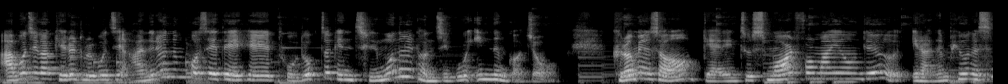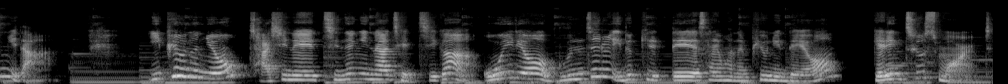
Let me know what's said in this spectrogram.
아버지가 개를 돌보지 않으려는 것에 대해 도덕적인 질문을 던지고 있는 거죠. 그러면서 getting too smart for my own good 이라는 표현을 씁니다. 이 표현은요, 자신의 지능이나 재치가 오히려 문제를 일으킬 때 사용하는 표현인데요. getting too smart.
